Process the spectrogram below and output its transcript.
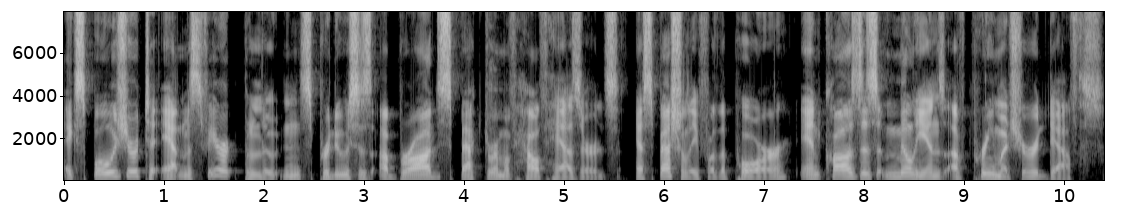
Exposure to atmospheric pollutants produces a broad spectrum of health hazards, especially for the poor, and causes millions of premature deaths.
